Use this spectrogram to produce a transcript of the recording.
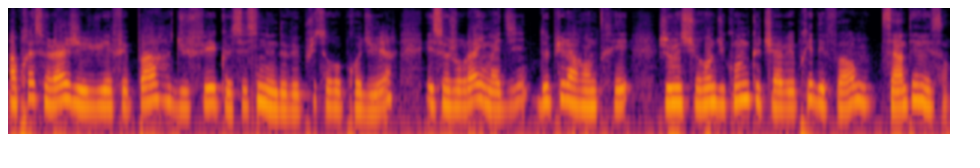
Après cela, je lui ai fait part du fait que ceci ne devait plus se reproduire, et ce jour-là, il m'a dit, depuis la rentrée, je me suis rendu compte que tu avais pris des formes, c'est intéressant.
